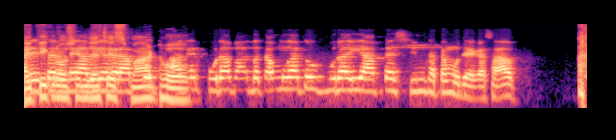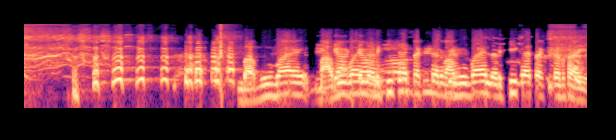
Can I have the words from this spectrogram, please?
ऋतिक रोशन जैसे अगर स्मार्ट हो? अगर पूरा बात बताऊँगा तो पूरा ही आपका स्ट्रीम खत्म हो जाएगा साहब। बाबू भाई बाबू भाई लड़की का चक्कर बाबू भाई लड़की का चक्कर था ये।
